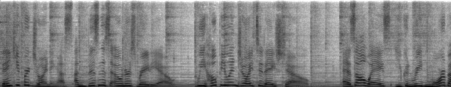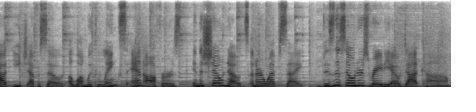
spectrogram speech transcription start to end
Thank you for joining us on Business Owners Radio. We hope you enjoyed today's show. As always, you can read more about each episode along with links and offers in the show notes on our website, businessownersradio.com.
